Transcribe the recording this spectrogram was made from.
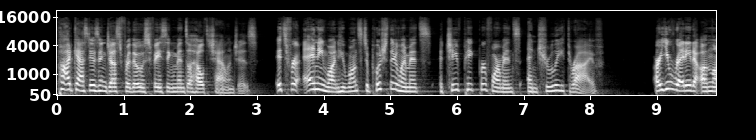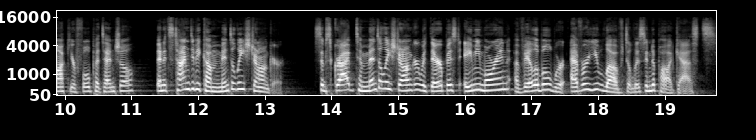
podcast isn't just for those facing mental health challenges, it's for anyone who wants to push their limits, achieve peak performance, and truly thrive. Are you ready to unlock your full potential? Then it's time to become mentally stronger. Subscribe to Mentally Stronger with therapist Amy Morin, available wherever you love to listen to podcasts.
